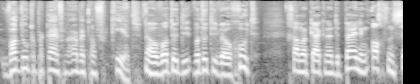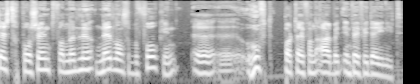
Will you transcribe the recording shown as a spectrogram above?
Wat doet de Partij van de Arbeid dan verkeerd? Nou, wat doet hij, wat doet hij wel goed? Gaan we kijken naar de peiling. 68% van de Nederlandse bevolking uh, hoeft Partij van de Arbeid in VVD niet.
